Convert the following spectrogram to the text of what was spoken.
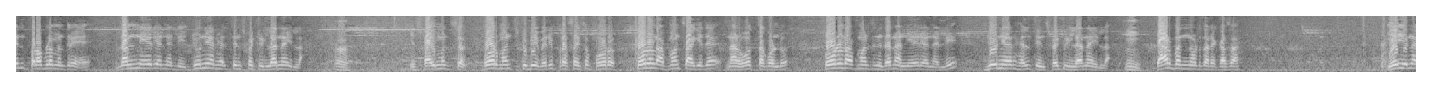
ಏನ್ ಪ್ರಾಬ್ಲಮ್ ಅಂದ್ರೆ ನನ್ನ ಏರಿಯಾನಲ್ಲಿ ಜೂನಿಯರ್ ಹೆಲ್ತ್ ಇನ್ಸ್ಪೆಕ್ಟರ್ ಇಲ್ಲನೇ ಇಲ್ಲ. It's five months four months to be very precise four four and half months ಆಗಿದೆ ನಾನು ಓದ್ ತಗೊಂಡು. ಫೋರ್ ಅಂಡ್ ಹಾಫ್ ಮಂತ್ಸ್ನಿಂದ ನನ್ನ ಏರಿಯಾನಲ್ಲಿ ಜೂನಿಯರ್ ಹೆಲ್ತ್ ಇನ್ಸ್ಪೆಕ್ಟರ್ ಇಲ್ಲನೇ ಇಲ್ಲ. ಯಾರು ಬಂದು ನೋಡ್ತಾರೆ ಕಸ? ಏನ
